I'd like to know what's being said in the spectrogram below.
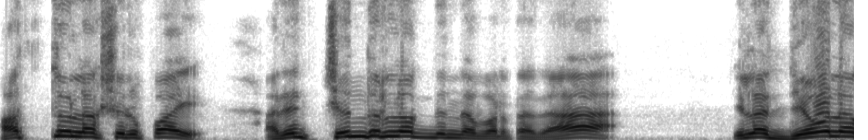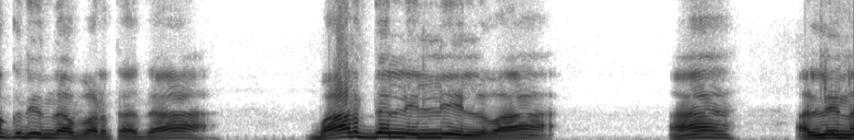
ಹತ್ತು ಲಕ್ಷ ರೂಪಾಯಿ, ಅದೇನು ಚಂದ್ರಲೋಕದಿಂದ ಬರ್ತದಾ? ಇಲ್ಲ ದೇವಲೋಕದಿಂದ ಬರ್ತದಾ? ಭಾರತದಲ್ಲಿ ಇಲ್ಲಿ ಇಲ್ವಾ? ಆ, ಅಲ್ಲಿನ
